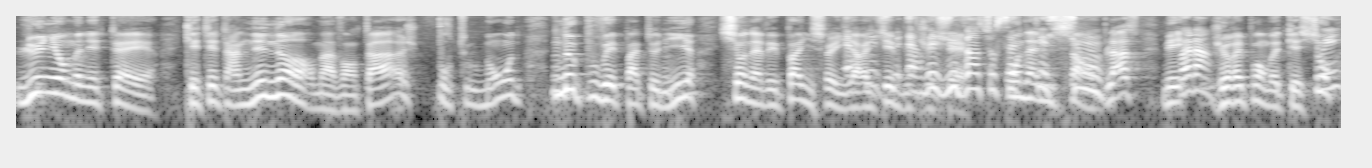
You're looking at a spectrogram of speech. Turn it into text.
l'union monétaire, qui était un énorme avantage pour tout le monde, ne pouvait pas tenir si on n'avait pas une solidarité Hervé Ju- Hervé budgétaire. Juvin, sur cette on a mis ça en place, mais Voilà. je réponds à votre question, Oui.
